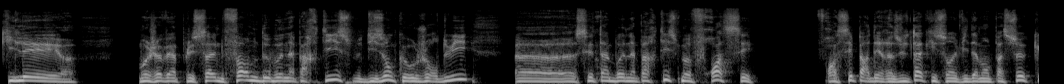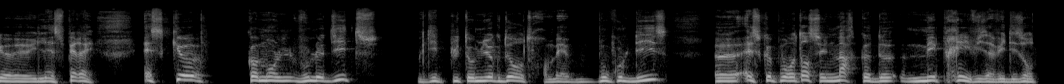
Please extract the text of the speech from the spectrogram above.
Qu'il est, moi j'avais appelé ça une forme de bonapartisme. Disons qu'aujourd'hui, c'est un bonapartisme froissé, froissé par des résultats qui sont évidemment pas ceux qu'il espérait. Est-ce que, comme vous le dites, dites plutôt mieux que d'autres, mais beaucoup le disent, euh, est-ce que pour autant c'est une marque de mépris vis-à-vis des autres?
